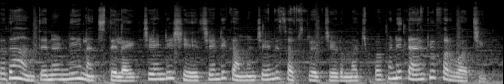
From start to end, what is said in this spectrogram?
కదా అంతేనండి. నచ్చితే లైక్ చేయండి షేర్ చేయండి కామెంట్ చేయండి సబ్స్క్రైబ్ చేయడం మర్చిపోకండి. Thank you for watching.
